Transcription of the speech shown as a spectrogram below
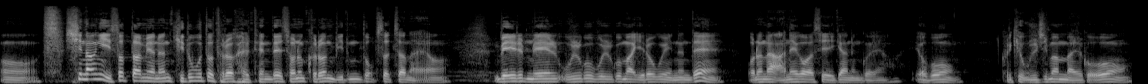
어, 신앙이 있었다면 기도부터 들어갈 텐데 저는 그런 믿음도 없었잖아요. 매일매일 울고 불고 막 이러고 있는데 어느 날 아내가 와서 얘기하는 거예요. 여보, 그렇게 울지만 말고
